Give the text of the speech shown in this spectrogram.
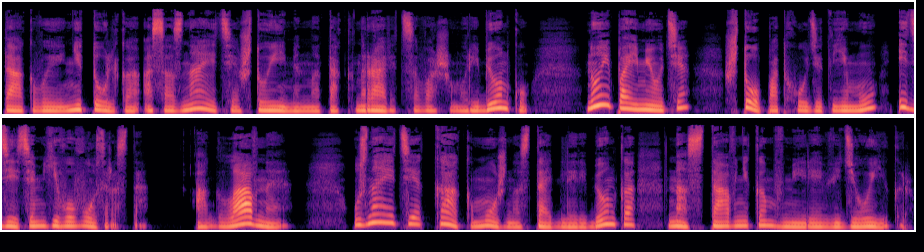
Так вы не только осознаете, что именно так нравится вашему ребенку, но и поймете, что подходит ему и детям его возраста. А главное, узнаете, как можно стать для ребенка наставником в мире видеоигр.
